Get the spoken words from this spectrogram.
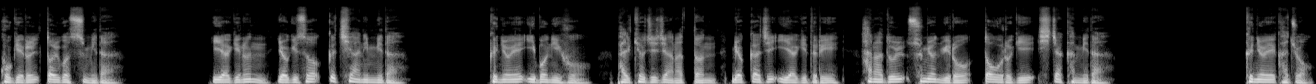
고개를 떨궜습니다. 이야기는 여기서 끝이 아닙니다. 그녀의 입원 이후 밝혀지지 않았던 몇 가지 이야기들이 하나둘 수면 위로 떠오르기 시작합니다. 그녀의 가족,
